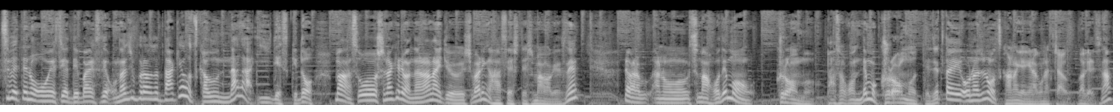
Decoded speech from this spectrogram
すべての OS やデバイスで同じブラウザだけを使うならいいですけど、まあそうしなければならないという縛りが発生してしまうわけですね。だから、あの、スマホでも Chrome、パソコンでも Chrome って絶対同じのを使わなきゃいけなくなっちゃうわけですな。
